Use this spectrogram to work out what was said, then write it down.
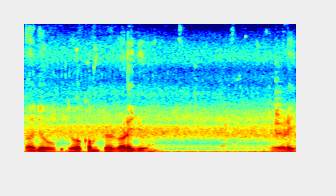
તો જો જો કમ્પ્લીટ વળી ગયું. રેડી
